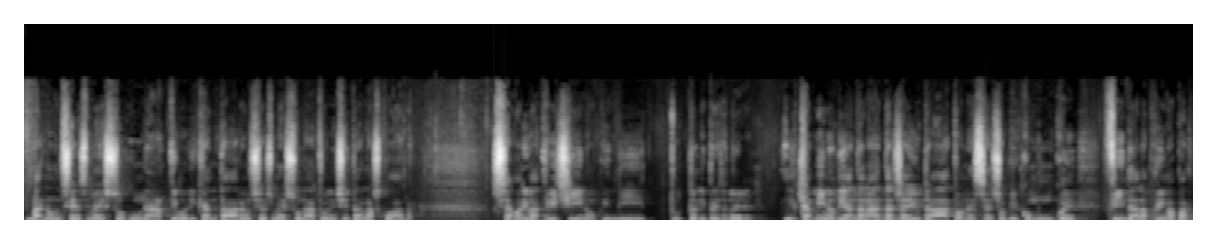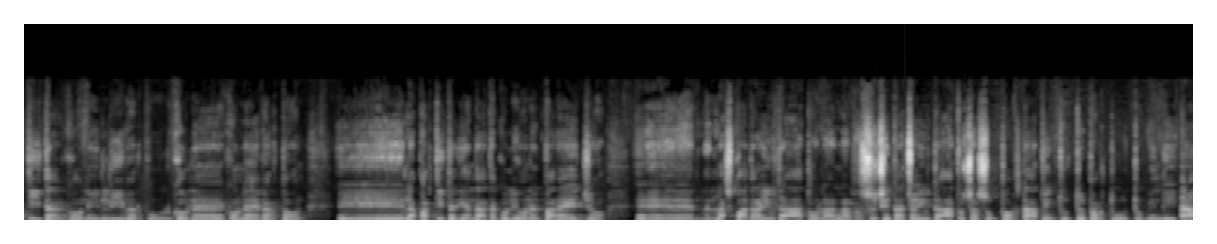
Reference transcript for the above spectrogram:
ma non si è smesso un attimo di cantare, non si è smesso un attimo di incitare la squadra. Siamo arrivati vicino, quindi tutta l'impresa il cammino di Atalanta ci ha aiutato, nel senso che comunque fin dalla prima partita con il Liverpool, con, eh, con l'Everton, e la partita di andata con Lione il pareggio, eh, la squadra ha aiutato, la, la, società ci ha aiutato, ci ha supportato in tutto e per tutto. Quindi... Però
